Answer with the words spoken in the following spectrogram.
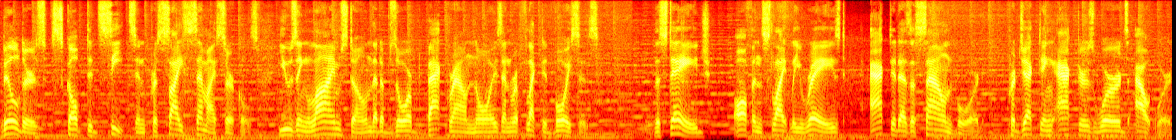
Builders sculpted seats in precise semicircles, using limestone that absorbed background noise and reflected voices. The stage, often slightly raised, acted as a soundboard, projecting actors' words outward.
